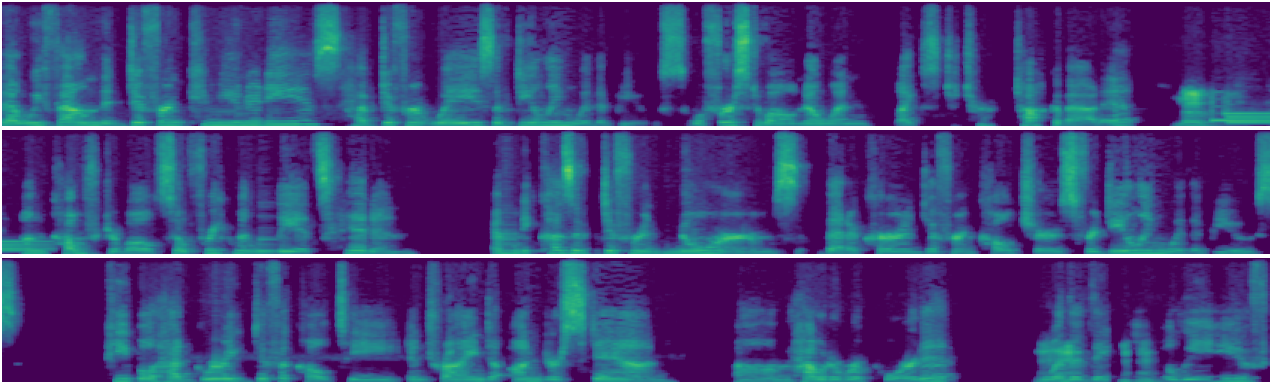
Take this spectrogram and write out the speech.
That we found that different communities have different ways of dealing with abuse. Well, first of all, no one likes to t- talk about it. No. Uncomfortable. So frequently it's hidden and because of different norms that occur in different cultures for dealing with abuse, people had great difficulty in trying to understand um, how to report it, mm-hmm. whether they mm-hmm. believed.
